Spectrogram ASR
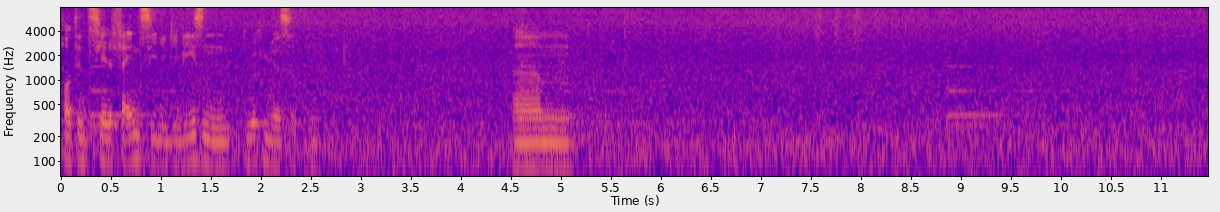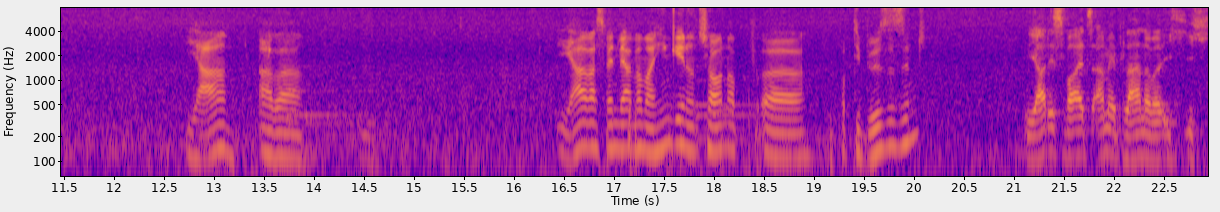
potenziell feindselige Wesen durch müssen. Ähm. Ja, aber. Ja, was, wenn wir einfach mal hingehen und schauen, ob, äh, ob die böse sind? Ja, das war jetzt auch mein Plan, aber ich, ich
